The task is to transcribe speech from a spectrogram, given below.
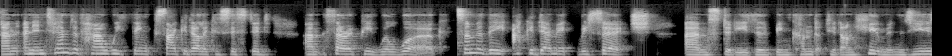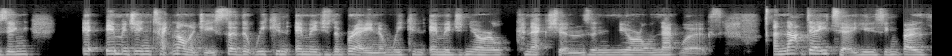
And, in terms of how we think psychedelic assisted um, therapy will work, some of the academic research um, studies that have been conducted on humans using I- imaging technology so that we can image the brain and we can image neural connections and neural networks. And that data using both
